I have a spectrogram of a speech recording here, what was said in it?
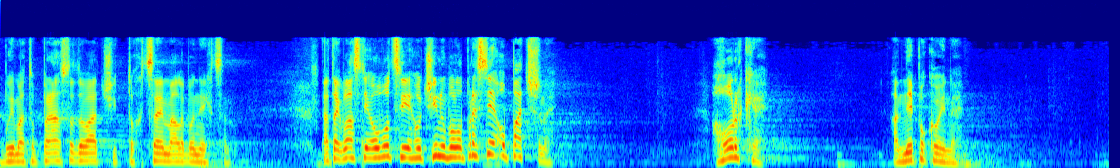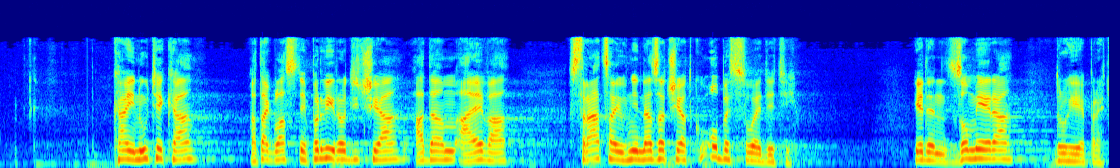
Bude ma to prásledovať, či to chcem alebo nechcem. A tak vlastne ovoci jeho činu bolo presne opačné. Horké a nepokojné. Kain uteká a tak vlastne prví rodičia, Adam a Eva, strácajú hneď na začiatku obe svoje deti. Jeden zomiera, druhý je preč.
